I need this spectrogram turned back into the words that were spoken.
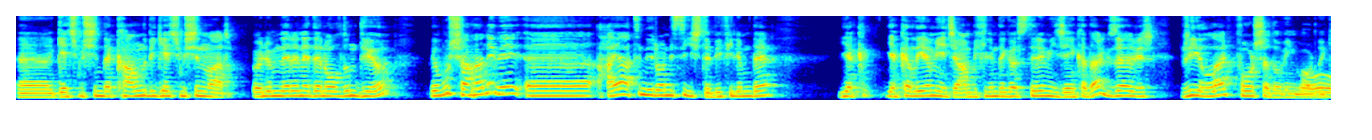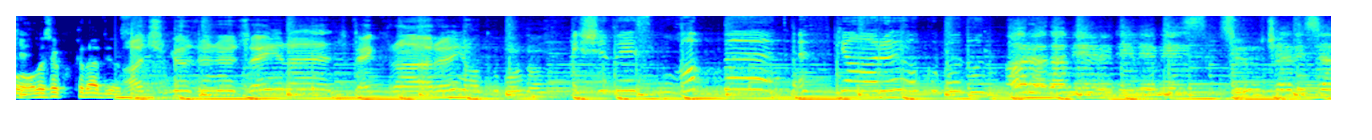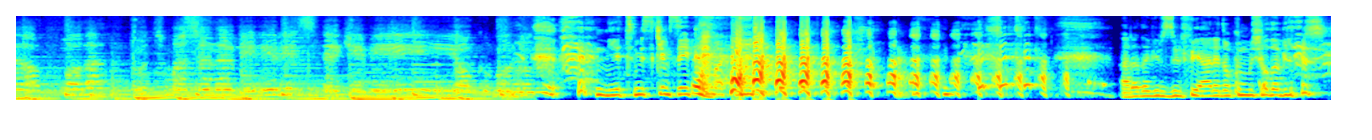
E, geçmişinde kanlı bir geçmişin var. Ölümlere neden oldun diyor. Ve bu şahane bir e, hayatın ironisi işte bir filmde yak- yakalayamayacağın, bir filmde gösteremeyeceğin kadar güzel bir real life foreshadowing oradaki. Oo, olacak o kadar diyorsun. Aç gözünü seyret tekrarı yok bunun İşimiz bir dilimiz sürçer ise affola Tutmasını biliriz de kemiği yok bunun Niyetimiz kimseyi kırmak değil. Arada bir Zülfiyare dokunmuş olabilir.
